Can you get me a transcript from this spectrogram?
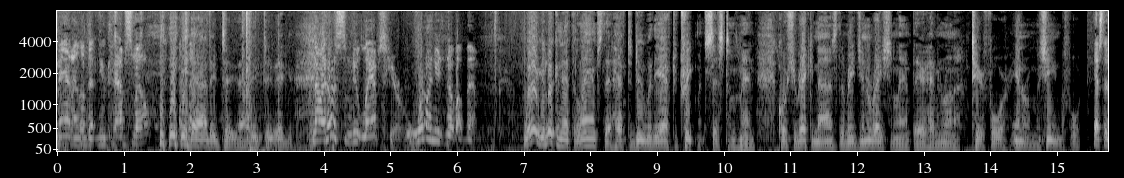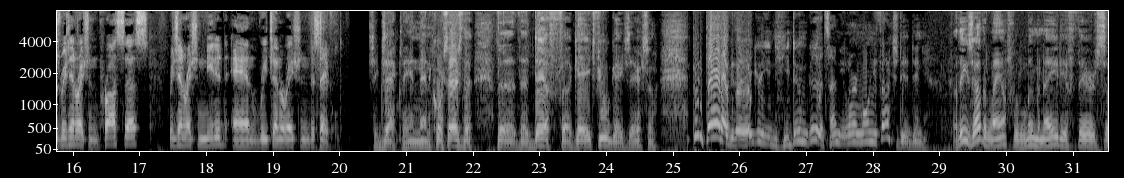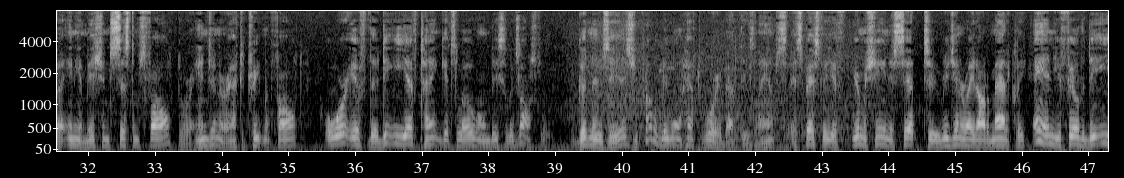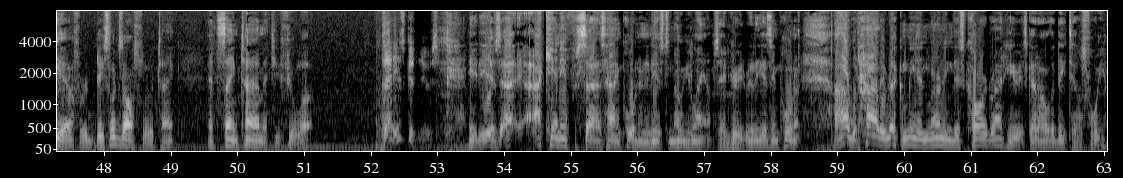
Man, I love that new cab smell. yeah, I do too. I do too, Edgar. Now, I noticed some new lamps here. What do I need to know about them? Well, you're looking at the lamps that have to do with the after treatment system, and of course you recognize the regeneration lamp there, having run a Tier 4 interim machine before. Yes, there's regeneration process, regeneration needed, and regeneration disabled. Exactly, and then of course there's the the the DEF uh, gauge, fuel gauge there. So, pretty proud of you there, Edgar. You, you're doing good, son. You learned more than you thought you did, didn't you? These other lamps will illuminate if there's uh, any emission systems fault or engine or after treatment fault, or if the DEF tank gets low on diesel exhaust fluid. The good news is you probably won't have to worry about these lamps, especially if your machine is set to regenerate automatically and you fill the DEF or diesel exhaust fluid tank at the same time that you fuel up. That is good news. It is. I, I can't emphasize how important it is to know your lamps, Edgar. It really is important. I would highly recommend learning this card right here. It's got all the details for you.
